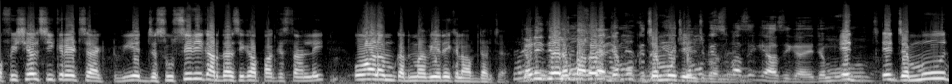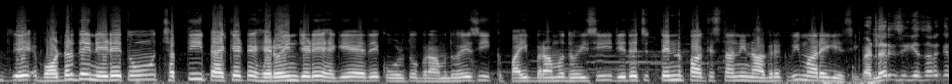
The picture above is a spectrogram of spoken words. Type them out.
ਅਫੀਸ਼ੀਅਲ ਸੀਕ੍ਰੀਟਸ ਐਕਟ ਵੀ ਇਹ ਜਸੂਸੀ ਵੀ ਕਰਦਾ ਸੀਗਾ ਪਾਕਿਸਤਾਨ ਲਈ ਉਹ ਵਾਲਾ ਮੁਕੱਦਮਾ ਵੀ ਇਹਦੇ ਖਿਲਾਫ ਦਰਜ ਹੈ ਕਿਹੜੀ ਜੇਲ੍ਹ ਜੰਮੂ ਕਿੱਥੇ- ਜੰਮੂ ਜੇਲ੍ਹ ਚ ਜੰਮੂ ਕਿਸ। ਪਾਸੇ ਗਿਆ ਸੀਗਾ ਇਹ ਜੰਮੂ ਇਹ ਇਹ ਜੰਮੂ ਦੇ ਬਾਰਡਰ ਦੇ ਨੇੜੇ ਤੋਂ 36 ਪੈਕੇਟ ਹੈਰੋਇਨ ਜਿਹੜੇ ਹੈਗੇ ਆ ਇਹਦੇ ਕੋਲ ਤੋਂ ਬਰਾਮਦ ਹੋਏ ਸੀ ਇੱਕ ਪਾਈਪ ਬਰਾਮਦ ਹੋਈ ਸੀ ਜਿਹਦੇ ਚ ਤਿੰਨ ਪਾਕਿਸਤਾਨੀ ਨਾਗਰਿਕ ਵੀ ਮਾਰੇ ਗਏ ਸੀ ਪੈਡਲਰ ਹੀ ਸੀਗੇ ਸਰ ਕਿ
